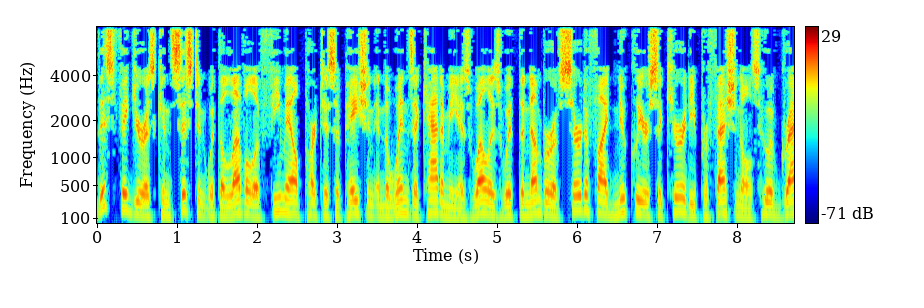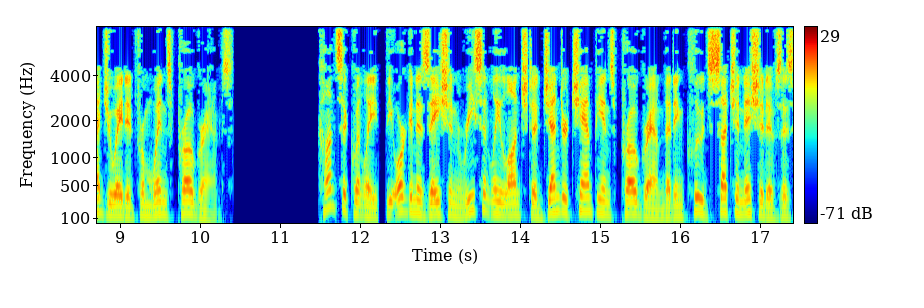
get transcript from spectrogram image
This figure is consistent with the level of female participation in the WINS Academy as well as with the number of certified nuclear security professionals who have graduated from WINS programs. Consequently, the organization recently launched a Gender Champions program that includes such initiatives as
